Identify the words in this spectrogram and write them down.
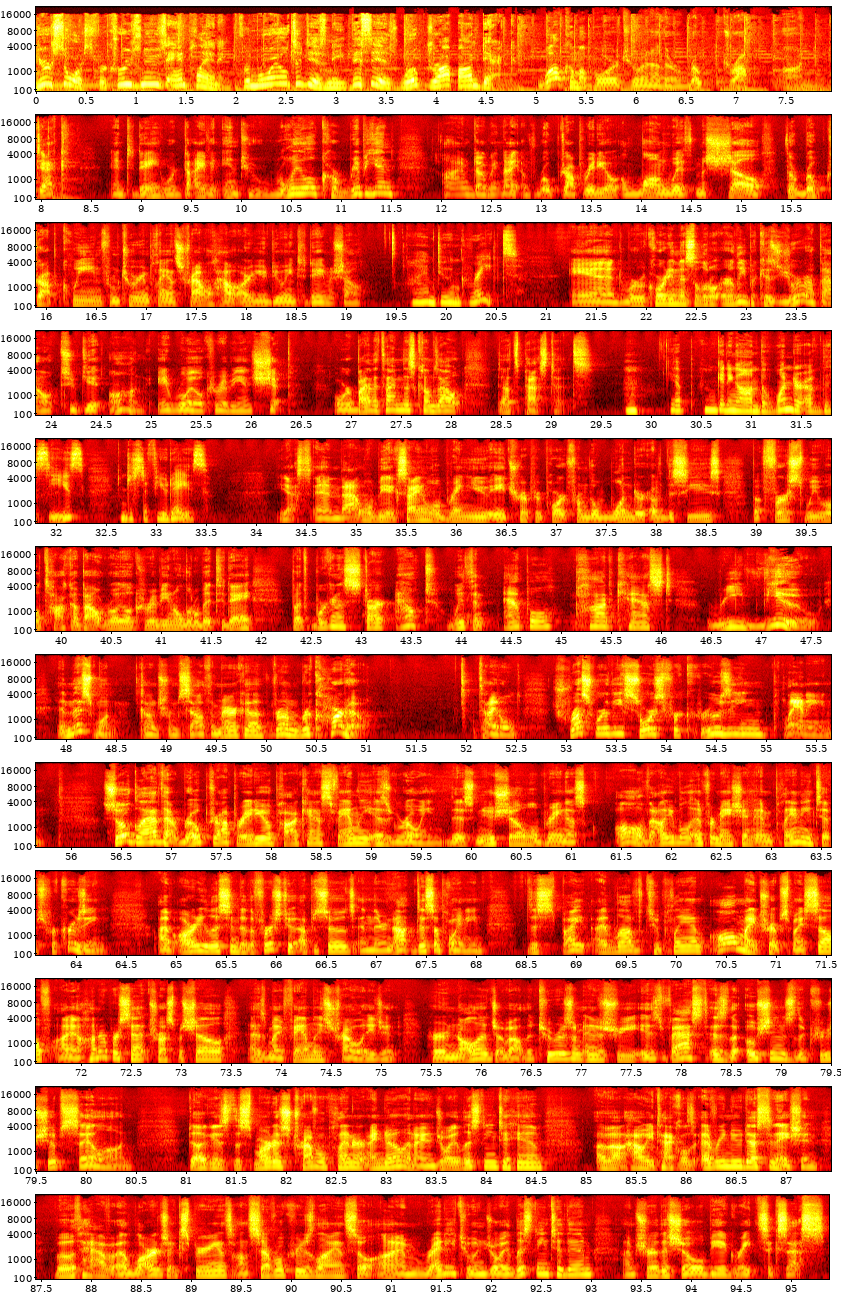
Your source for cruise news and planning. From Royal to Disney, this is Rope Drop on Deck. Welcome aboard to another Rope Drop on Deck. And today we're diving into Royal Caribbean. I'm Doug McKnight of Rope Drop Radio, along with Michelle, the Rope Drop Queen from Touring Plans Travel. How are you doing today, Michelle? I am doing great. And we're recording this a little early because you're about to get on a Royal Caribbean ship. Or by the time this comes out, that's past tense. Yep, I'm getting on the Wonder of the Seas in just a few days. Yes, and that will be exciting. We'll bring you a trip report from the Wonder of the Seas. But first, we will talk about Royal Caribbean a little bit today. But we're going to start out with an Apple Podcast review. And this one comes from South America from Ricardo, titled Trustworthy Source for Cruising Planning. So glad that Rope Drop Radio podcast family is growing. This new show will bring us all valuable information and planning tips for cruising. I've already listened to the first two episodes and they're not disappointing. Despite I love to plan all my trips myself, I 100% trust Michelle as my family's travel agent. Her knowledge about the tourism industry is vast as the oceans the cruise ships sail on. Doug is the smartest travel planner I know, and I enjoy listening to him about how he tackles every new destination. Both have a large experience on several cruise lines, so I'm ready to enjoy listening to them. I'm sure the show will be a great success.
